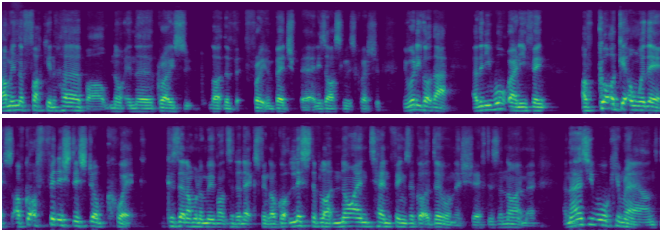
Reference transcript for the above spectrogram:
I'm in the fucking herb aisle, not in the grocery, like the fruit and veg bit. And he's asking this question. You've already got that, and then you walk around and you think, I've got to get on with this. I've got to finish this job quick because then I'm going to move on to the next thing. I've got a list of like nine, ten things I've got to do on this shift. It's a nightmare. And as you're walking around,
